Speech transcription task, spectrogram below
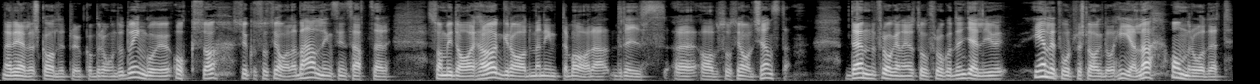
när det gäller skadligt bruk och beroende. Och då ingår ju också psykosociala behandlingsinsatser som idag i hög grad, men inte bara, drivs eh, av socialtjänsten. Den frågan är en stor fråga och den gäller ju enligt vårt förslag då hela området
